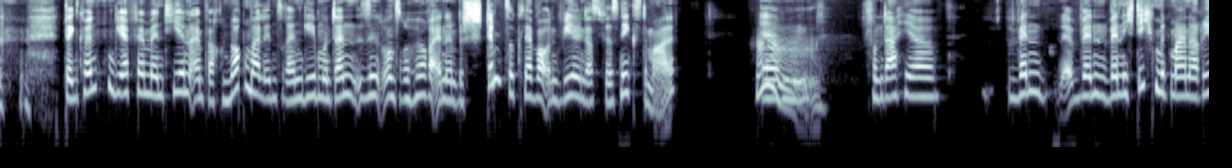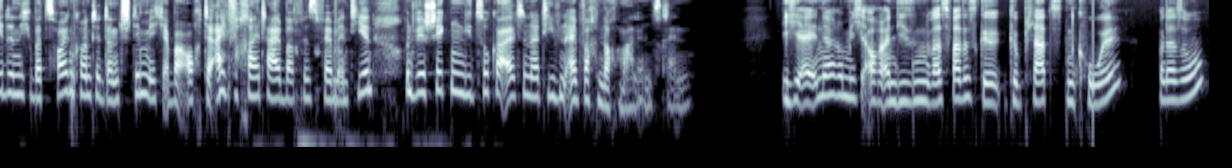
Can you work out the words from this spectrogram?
dann könnten wir Fermentieren einfach nochmal ins Rennen geben und dann sind unsere HörerInnen bestimmt so clever und wählen das fürs nächste Mal. Ähm, von daher, wenn, wenn, wenn ich dich mit meiner Rede nicht überzeugen konnte, dann stimme ich aber auch der Einfachheit halber fürs Fermentieren und wir schicken die Zuckeralternativen einfach nochmal ins Rennen. Ich erinnere mich auch an diesen, was war das, ge geplatzten Kohl oder so?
